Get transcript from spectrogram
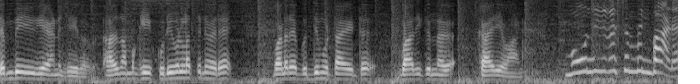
ഡംപ് ചെയ്യുകയാണ് ചെയ്തത്. അത് നമുക്ക് ഈ കുടിവെള്ളത്തിന് വരെ വളരെ ബുദ്ധിമുട്ടായിട്ട് ബാധിക്കുന്ന കാര്യമാണ്. മൂന്ന് ദിവസം മുൻപാണ്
